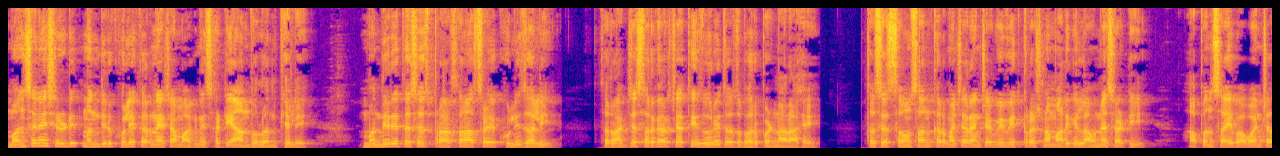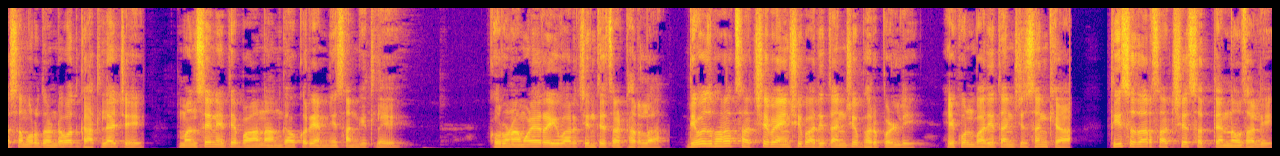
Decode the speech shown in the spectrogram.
मनसेने शिर्डीत मंदिर खुले करण्याच्या मागणीसाठी आंदोलन केले. मंदिरे तसेच प्रार्थनास्थळे खुली झाली तर राज्य सरकारच्या तिजोरीतच भर पडणार आहे. तसेच संस्थान कर्मचाऱ्यांच्या विविध प्रश्न मार्गी लावण्यासाठी आपण साईबाबांच्या समोर दंडवत घातल्याचे मनसे नेते बाळा नांदगावकर यांनी सांगितले. कोरोनामुळे रविवार चिंतेचा ठरला. दिवसभरात सातशे ब्याऐंशी बाधितांची भर पडली. एकूण बाधितांची संख्या तीस हजार सातशे सत्त्याण्णव झाली.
